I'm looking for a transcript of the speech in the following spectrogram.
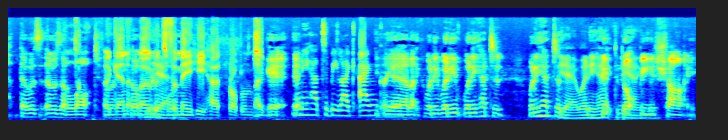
there was there was a lot. to. Again, at felt moments Yeah. for me, he had problems. Like it, when he had to be like angry. yeah, like when he when he when he had to when he had to yeah, when he had be, to be not angry. be shy.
